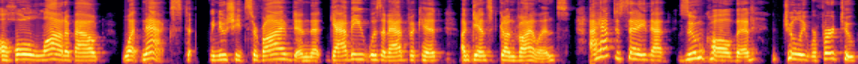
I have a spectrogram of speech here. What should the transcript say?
a whole lot about what next. We knew she'd survived and that Gabby was an advocate against gun violence. I have to say that Zoom call that Julie referred to,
